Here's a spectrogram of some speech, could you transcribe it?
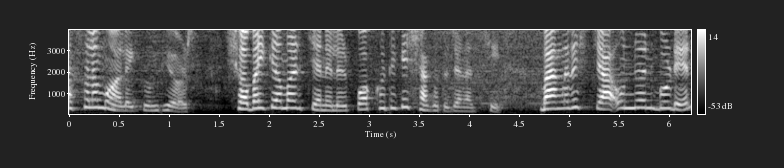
আসসালামু আলাইকুম ভিউয়ার্স, সবাইকে আমার চ্যানেলের পক্ষ থেকে স্বাগত জানাচ্ছি। বাংলাদেশ চা উন্নয়ন বোর্ডের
